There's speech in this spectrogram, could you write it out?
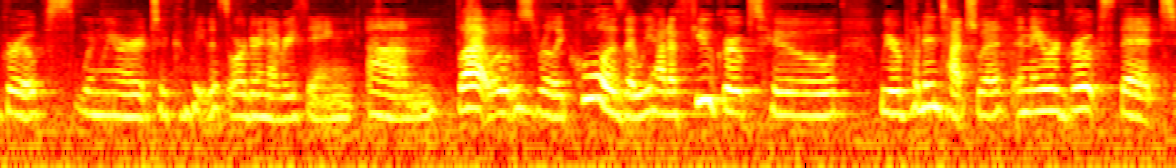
groups when we were to complete this order and everything. Um, but what was really cool is that we had a few groups who we were put in touch with, and they were groups that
